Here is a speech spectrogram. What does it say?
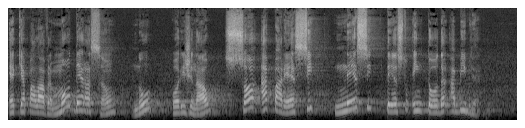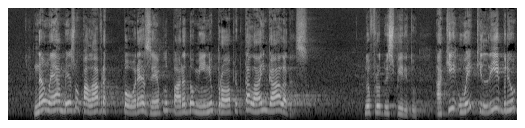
é que a palavra moderação no original só aparece nesse texto em toda a Bíblia. Não é a mesma palavra, por exemplo, para domínio próprio que está lá em Gálatas, no fruto do Espírito. Aqui, o equilíbrio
